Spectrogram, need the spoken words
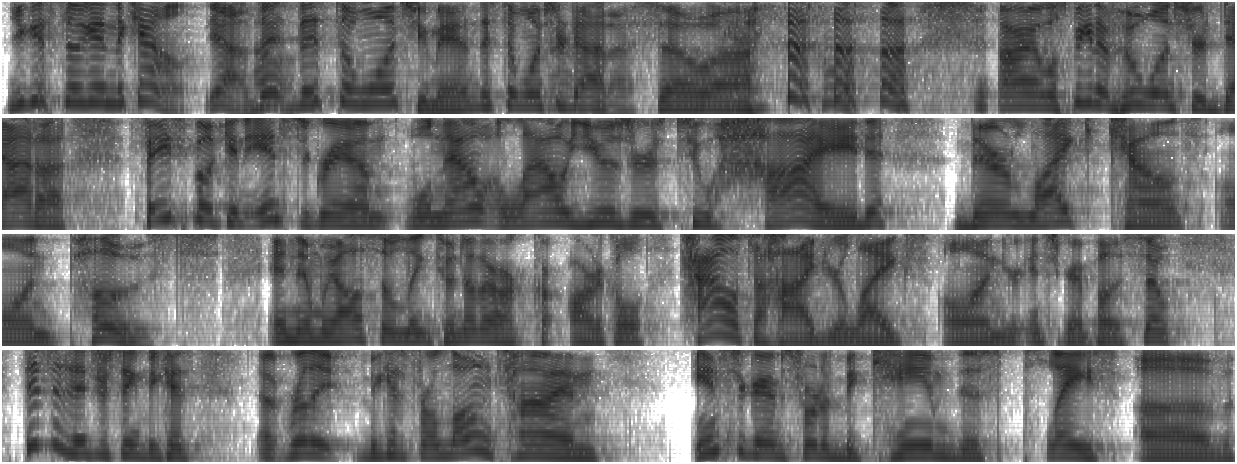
You can still get an account. Yeah, they, Oh. they still want you, man. They still want your data. So, uh, all right. Well, speaking of who wants your data, Facebook and Instagram will now allow users to hide their like counts on posts. And then we also link to another article, how to hide your likes on your Instagram posts. So this is interesting because uh, really, because for a long time, Instagram sort of became this place of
